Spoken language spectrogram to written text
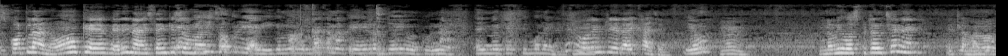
Scotland. Okay very nice thank you so much છોકરી આવી કે બાકામાં કે એ લોકો જોયું કે ના then મેં ટેક્સી બોલાવી. વોલેન્ટિયર રાખ્યા છે. એવું? હમ. નવી હોસ્પિટલ છે ને એટલા માટે.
